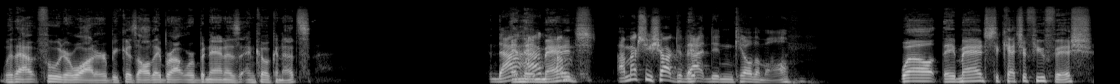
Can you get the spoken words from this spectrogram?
without food or water because all they brought were bananas and coconuts. That, And they I'm- I'm- managed. I'm, actually shocked that that didn't kill them all. Well, they managed to catch a few fish,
